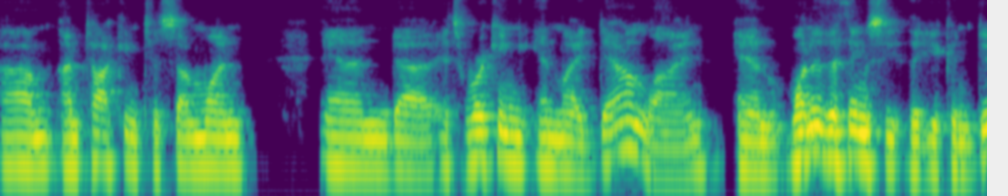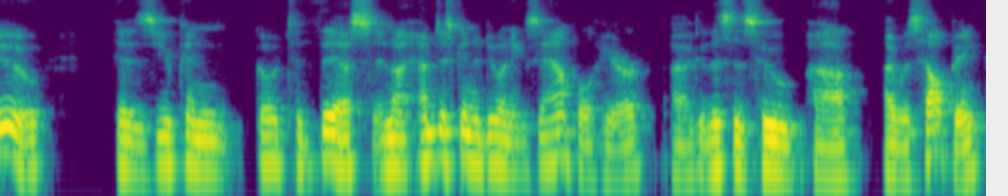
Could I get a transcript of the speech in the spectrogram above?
um, I'm talking to someone and uh, it's working in my downline. And one of the things that you can do is you can go to this, and I, am just going to do an example here. Uh, this is who uh, I was helping,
